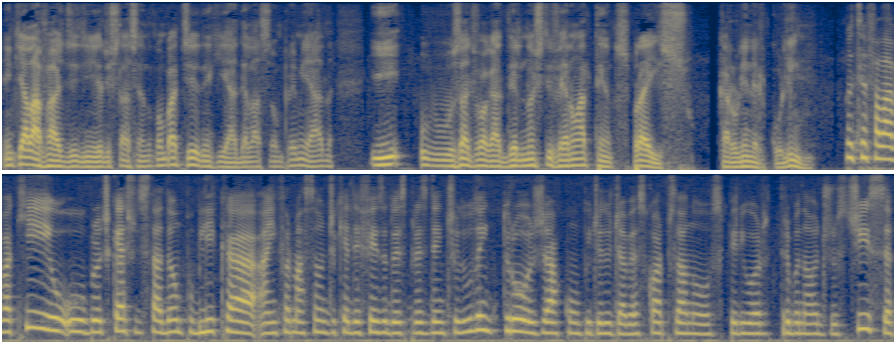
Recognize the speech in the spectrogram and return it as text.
em que a lavagem de dinheiro está sendo combatida, em que há delação premiada, e os advogados dele não estiveram atentos para isso. Carolina Ercolim. Quando você falava aqui, o, broadcast do Estadão publica a informação de que a defesa do ex-presidente Lula entrou já com o pedido de habeas corpus lá no Superior Tribunal de Justiça.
